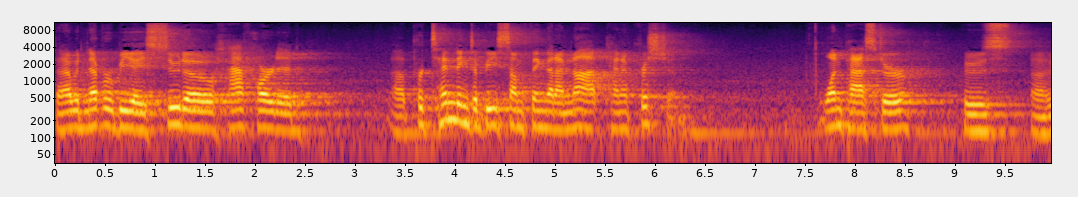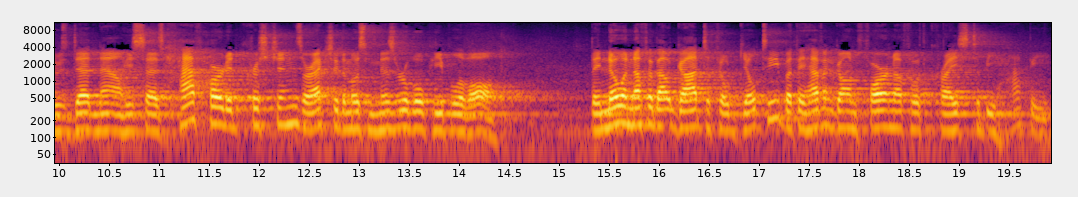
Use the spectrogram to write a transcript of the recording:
that I would never be a pseudo half hearted, uh, pretending to be something that I'm not kind of Christian. One pastor who's, uh, who's dead now, he says, half hearted Christians are actually the most miserable people of all. They know enough about God to feel guilty, but they haven't gone far enough with Christ to be happy.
